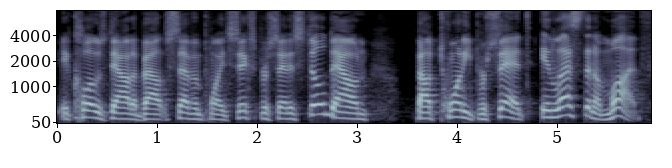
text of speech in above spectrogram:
It closed down about 7.6%. It's still down about 20% in less than a month.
